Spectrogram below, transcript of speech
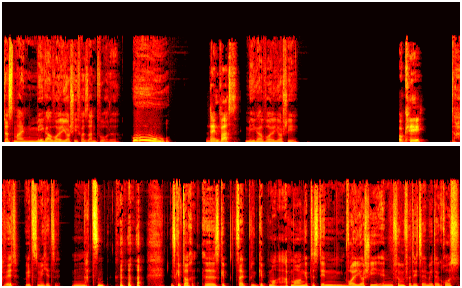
dass mein Megavoll Yoshi versandt wurde. Uhu! Dein was? Megavoll Yoshi. Okay. David, willst du mich jetzt natzen? es gibt doch, äh, es gibt seit, gibt, ab morgen gibt es den Woll-Yoshi in 45 Zentimeter groß.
